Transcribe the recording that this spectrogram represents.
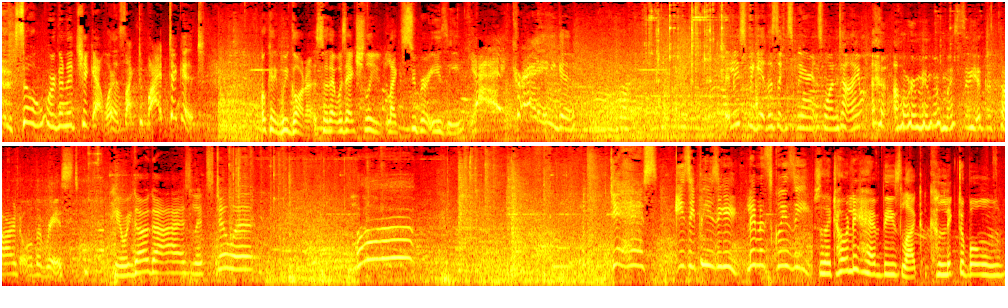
so we're gonna check out what it's like to buy a ticket. Okay, we got it. So that was actually like super easy. Yay, Craig! At least we get this experience one time. I'll remember my Suica card or the rest. Here we go, guys. Let's do it. Ah! Yes! Easy lemon squeezy. So they totally have these like collectible,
